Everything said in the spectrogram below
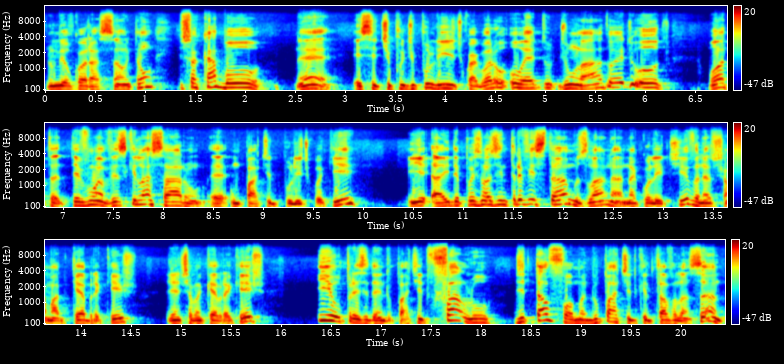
no meu coração. Então, isso acabou, né? Esse tipo de político. Agora, ou é de um lado ou é de outro. Mota, teve uma vez que lançaram é, um partido político aqui, e aí depois nós entrevistamos lá na, na coletiva, né, chamado Quebra-Queixo, a gente chama Quebra-Queixo, e o presidente do partido falou de tal forma do partido que ele estava lançando,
